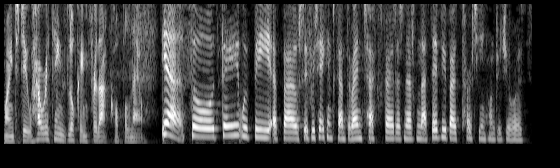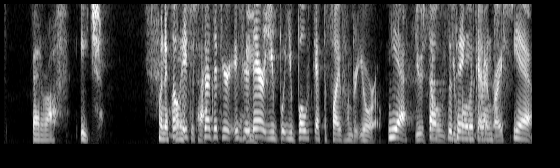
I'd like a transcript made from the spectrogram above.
trying to do. How are things looking for that couple now? Yeah, so they would be about, if we take into account the rent tax credit and everything like that, they'd be about 1,300 euros better off each when it So, comes if, to tax. because if you're if you're there, you you both get the 500 euro. Yeah, You, so that's the you thing both with get the it, rent. right? Yeah,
